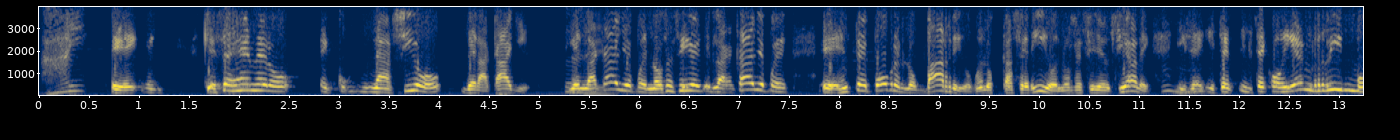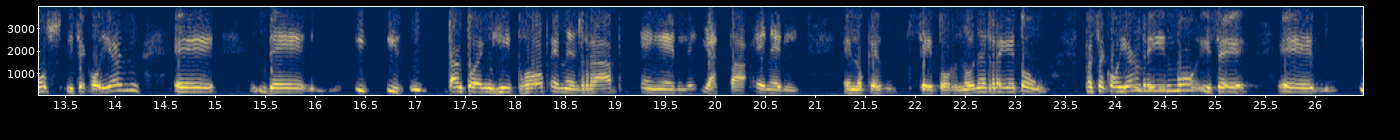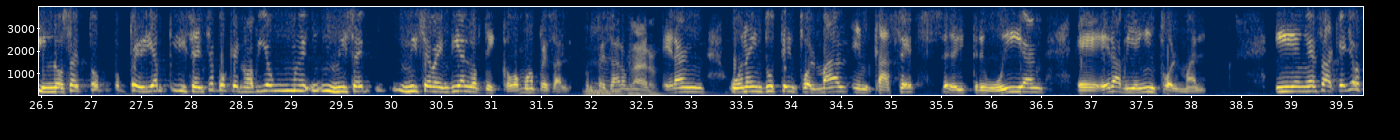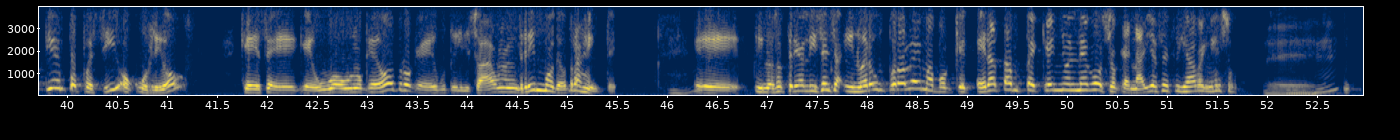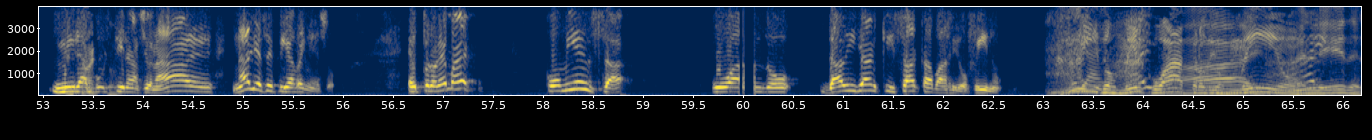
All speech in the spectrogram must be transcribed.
Ay, eh, que ese género eh, nació de la calle. Y en la calle, pues no se sigue, en la calle, pues eh, gente pobre en los barrios, en los caseríos, en los residenciales, y, se, y, se, y se cogían ritmos y se cogían eh, de, y tanto en hip hop, en el rap, en el, y hasta en el, en lo que se tornó en el reggaetón, pues se cogían ritmos y se, eh, y no se pedían licencia porque no había un, ni se, ni se vendían los discos, vamos a empezar. Empezaron, claro. eran una industria informal, en cassettes se distribuían, eh, era bien informal. Y en esa, aquellos tiempos, pues sí, ocurrió que se que hubo uno que otro que utilizaban el ritmo de otra gente. Eh, y no se tenían licencia. Y no era un problema porque era tan pequeño el negocio que nadie se fijaba en eso. Eh, Ni las Exacto. multinacionales, nadie se fijaba en eso. El problema es, comienza cuando Daddy Yankee saca Barrio Fino. ay, 2004, Dios ay, mío. El líder.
